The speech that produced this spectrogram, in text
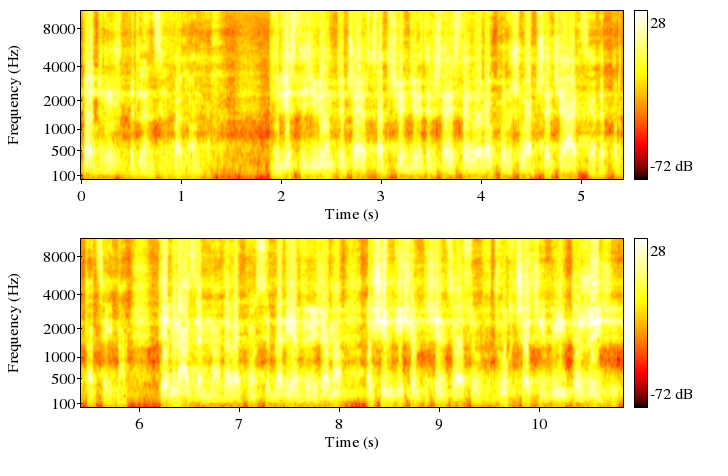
podróż w bydlęcych wagonach. 29 czerwca 1940 roku ruszyła trzecia akcja deportacyjna. Tym razem na daleką Syberię wywieziono 80 tysięcy osób. W dwóch trzecich byli to Żydzi,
